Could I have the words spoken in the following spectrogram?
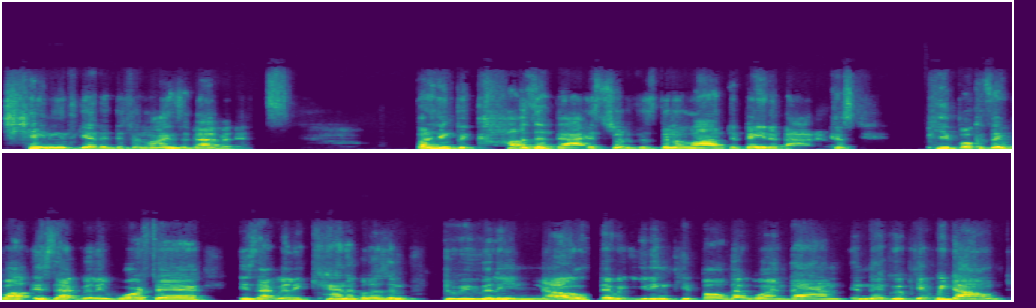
chaining together different lines of evidence. But I think because of that, it's sort of, there's been a lot of debate about it because people could say, well, is that really warfare? Is that really cannibalism? Do we really know they were eating people that weren't them in their group? Yet we don't.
